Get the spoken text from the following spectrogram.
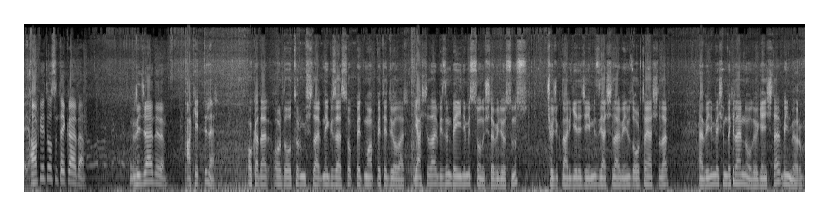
E, Afiyet olsun tekrardan. Rica ederim. Hak ettiler. O kadar orada oturmuşlar. Ne güzel sohbet muhabbet ediyorlar. Yaşlılar bizim beynimiz sonuçta biliyorsunuz. Çocuklar geleceğimiz, yaşlılar beynimiz, orta yaşlılar. Ha, benim yaşımdakiler ne oluyor gençler bilmiyorum.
